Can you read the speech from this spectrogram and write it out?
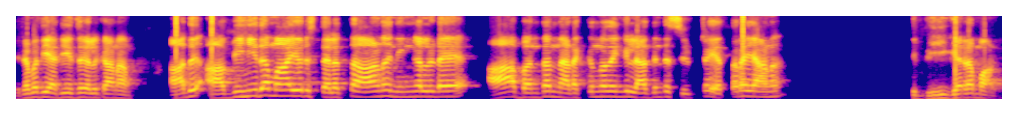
നിരവധി അതീതകൾ കാണാം. അത് അവിഹിതമായ ഒരു സ്ഥലത്താണ് നിങ്ങളുടെ ആ ബന്ധം നടക്കുന്നതെങ്കിൽ അതിന്റെ ശിക്ഷ എത്രയാണ്? ഭീകരമാണ്.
